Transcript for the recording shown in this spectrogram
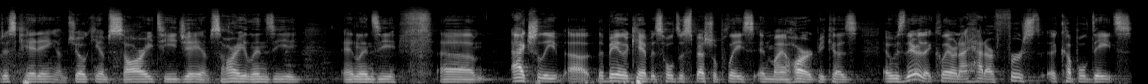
just kidding, I'm joking. I'm sorry, TJ. I'm sorry, Lindsay and Lindsay. Um, actually, uh, the Baylor campus holds a special place in my heart because it was there that Claire and I had our first uh, couple dates.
